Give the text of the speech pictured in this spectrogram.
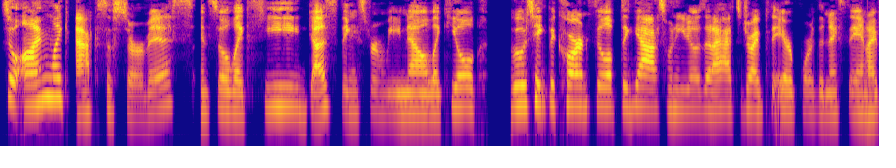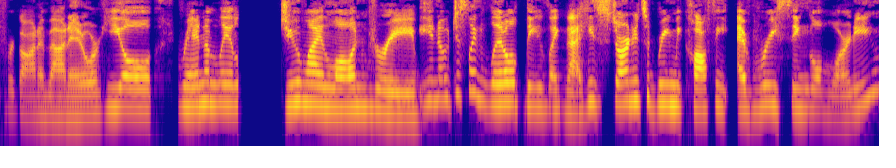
So I'm like acts of service. And so like he does things for me now. Like he'll go take the car and fill up the gas when he knows that I have to drive to the airport the next day and I mm-hmm. forgot about it. Or he'll randomly do my laundry, you know, just like little things like that. He's started to bring me coffee every single morning.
